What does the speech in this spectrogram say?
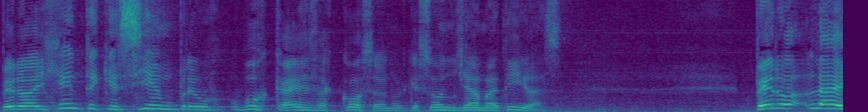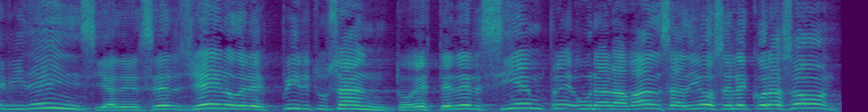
Pero hay gente que siempre busca esas cosas, ¿no? que son llamativas. Pero la evidencia de ser lleno del Espíritu Santo es tener siempre una alabanza a Dios en el corazón.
